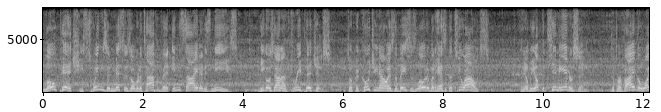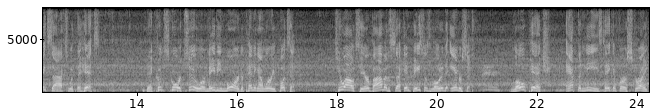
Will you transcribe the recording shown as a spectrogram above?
Low pitch. He swings and misses over the top of it inside at his knees. And he goes down on three pitches. So Kikuchi now has the bases loaded but has it to two outs. And it'll be up to Tim Anderson to provide the White Sox with the hit that could score two or maybe more depending on where he puts it. Two outs here, bottom of the second, bases loaded to Anderson. Low pitch at the knees, taken for a strike,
